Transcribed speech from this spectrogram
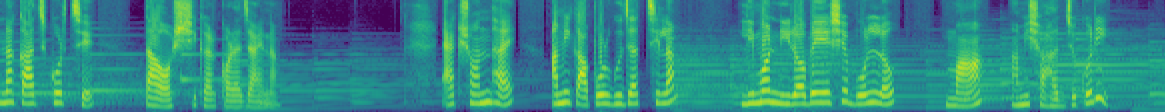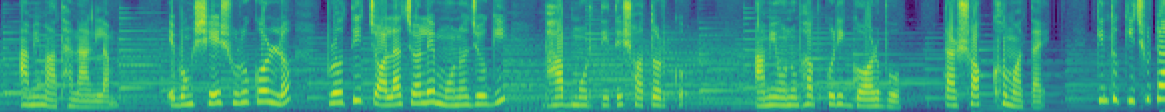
না কাজ করছে, তা অস্বীকার করা যায় না। এক সন্ধ্যায় আমি কাপড় গুজাচ্ছিলাম। লিমন নীরবে এসে বলল, মা, আমি সাহায্য করি? আমি মাথা নাগলাম এবং সে শুরু করল প্রতি চলাচলে মনোযোগী, ভাবমূর্তিতে সতর্ক। আমি অনুভব করি গর্ব, তার সক্ষমতায়। কিন্তু কিছুটা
